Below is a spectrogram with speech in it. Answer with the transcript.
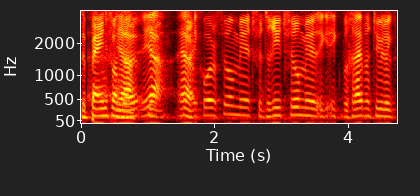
De pijn Eh, van ja. de... Ja, ja, ja. ik hoor veel meer het verdriet, veel meer. Ik, ik begrijp natuurlijk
